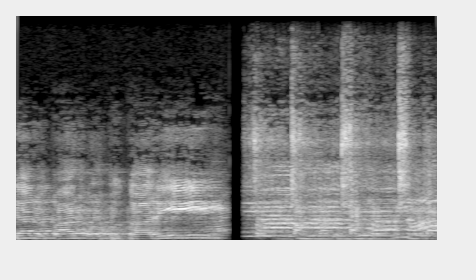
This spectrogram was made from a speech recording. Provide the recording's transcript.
ਜਨ ਪਰ ਉਪਕਾਰੀ। ਨਾਮ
